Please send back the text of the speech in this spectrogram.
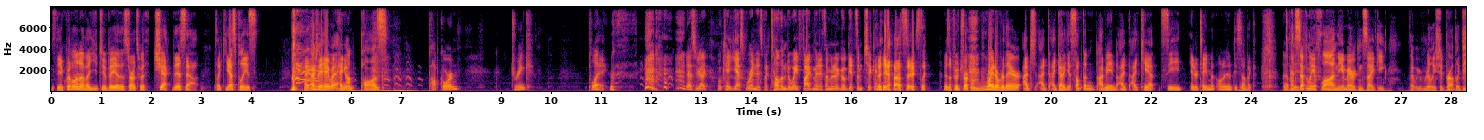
It's the equivalent of a YouTube video that starts with "Check this out." It's like, yes, please. I, actually, hey, wait, hang on. Pause. Popcorn. Drink. Play. Yes, you're like, okay, yes, we're in this, but tell them to wait five minutes. I'm gonna go get some chicken. yeah, seriously. There's a food truck right over there. I just, I, I got to get something. I mean, I, I can't see entertainment on an empty stomach. That'd That's be- definitely a flaw in the American psyche that we really should probably be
